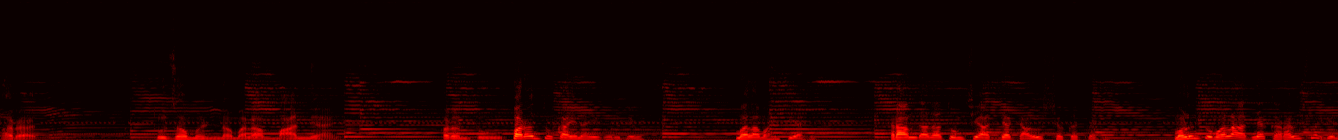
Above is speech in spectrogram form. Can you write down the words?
भरत तुझं म्हणणं मला मान्य आहे. परंतु परंतु काही नाही गुरुदेव. मला माहिती आहे रामदादा तुमची आज्ञा टाळूच शकत नाही. म्हणून तुम्हाला आज्ञा करावीच लागेल.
